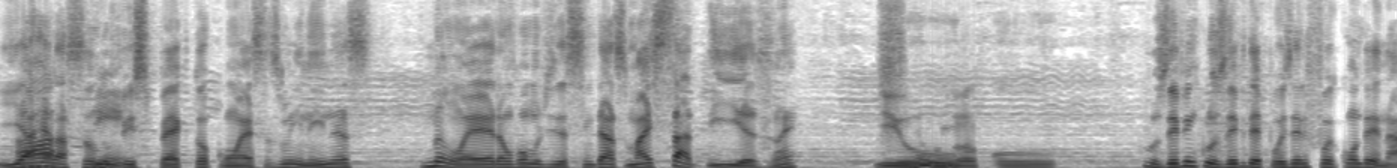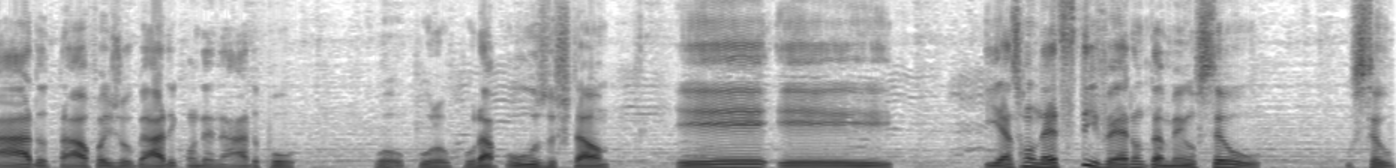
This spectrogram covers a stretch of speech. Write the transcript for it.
E ah, a relação sim. do Phil Spector com essas meninas não eram, vamos dizer assim, das mais sadias, né? E o, o, inclusive, inclusive depois ele foi condenado, tal, foi julgado e condenado por, por, por, por abusos, tal. E, e, e as Ronettes tiveram também o seu o seu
